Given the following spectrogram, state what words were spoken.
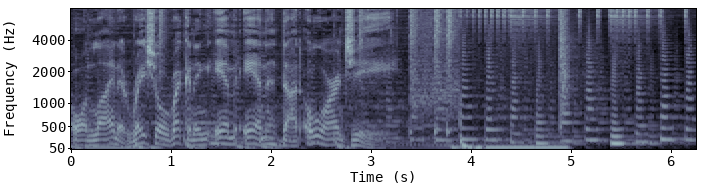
Online at racialreckoningmn.org.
